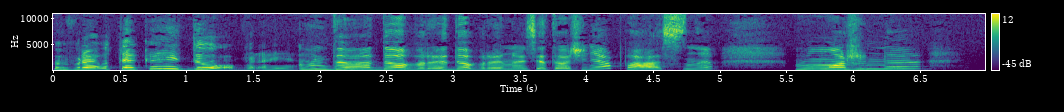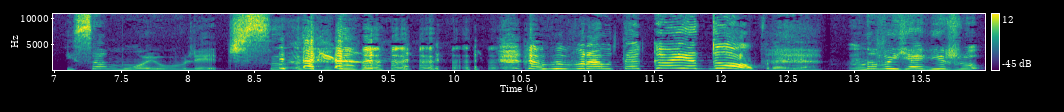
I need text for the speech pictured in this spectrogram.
Вы, правда, такая добрая. Да, добрая, добрая, но ведь это очень опасно. Можно и самой увлечься. Вы, правда, такая добрая. Но вы, я вижу,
